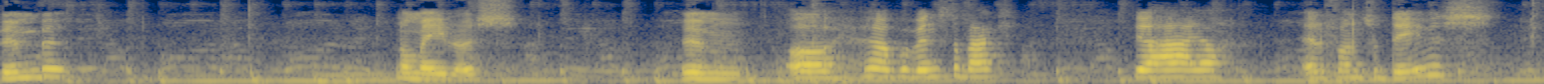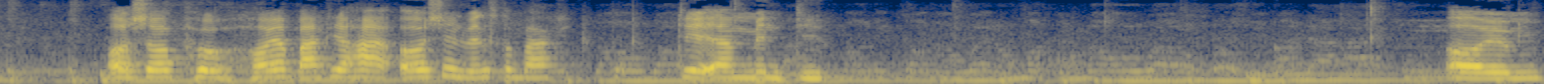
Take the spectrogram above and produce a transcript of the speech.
Bembe. Normal også. Øhm, og her på venstre bak, der har jeg Alfonso Davis. Og så på højre bak, der har jeg også en venstre bak. Det er Mendy. Og øhm,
